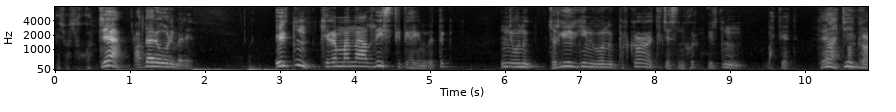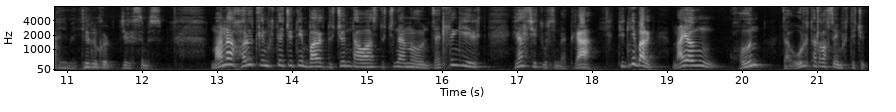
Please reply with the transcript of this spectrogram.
байж болохгүй. За одоо арай өөр юм яриа. Эрдэнэ криминалист гэдэг хаяг нэг байдаг. Энэ нөгөө нэг зоргийн иргэний нөгөө нэг прокурор ажиллаж байсан нөхөр Эрдэнэ Батгээд тийм тэр нөхөр жиргсэн байсан. Манай хоригдл эмэгтэйчүүдийн бараг 45-аас 48% залилангийн эрэгт ял шийтгүүлсэн байдаг. Тэдний бараг 80% нь за өрх талгаалсан эмэгтэйчүүд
